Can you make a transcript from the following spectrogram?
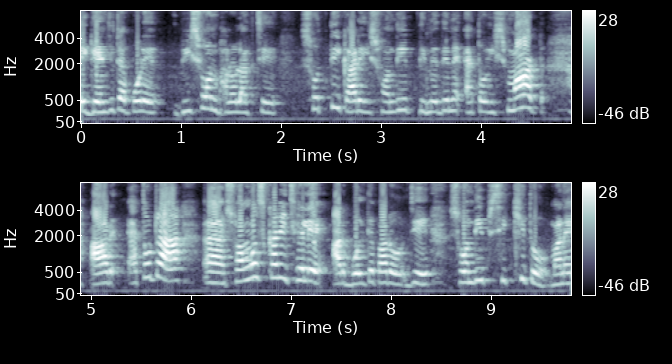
এই গেঞ্জিটা পরে ভীষণ ভালো লাগছে। সত্যিকারই সন্দীপ দিনে দিনে এত স্মার্ট আর এতটা সংস্কারী ছেলে। আর বলতে পারো যে সন্দীপ শিক্ষিত মানে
